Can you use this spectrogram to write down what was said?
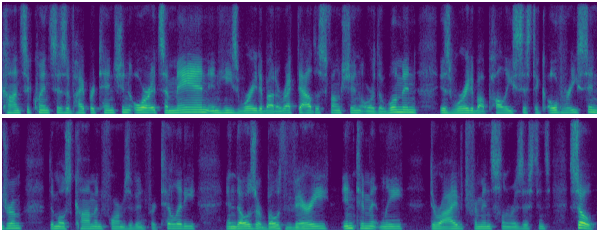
consequences of hypertension or it's a man and he's worried about erectile dysfunction or the woman is worried about polycystic ovary syndrome the most common forms of infertility. And those are both very intimately derived from insulin resistance. So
